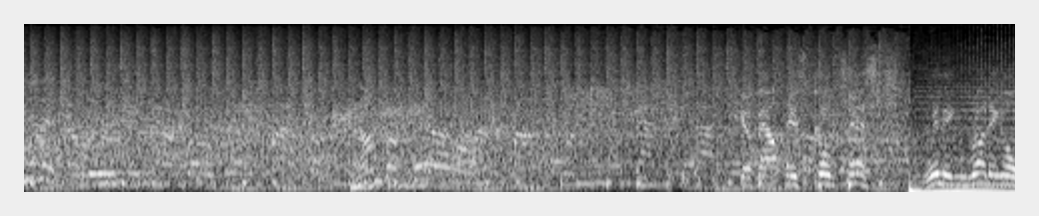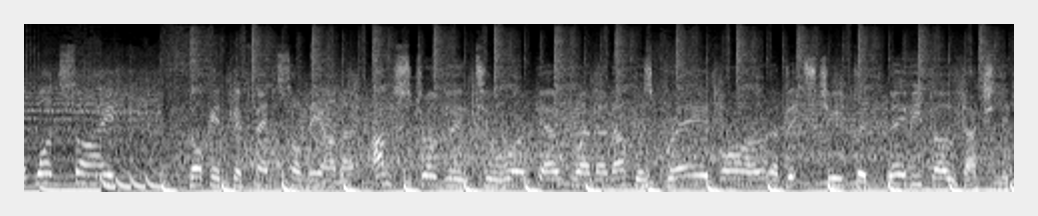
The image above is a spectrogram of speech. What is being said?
minutes, number four, About this contest, Willing running on one side, dogged defence on the other. I'm struggling to work out whether that was brave or a bit stupid. Maybe both, actually.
